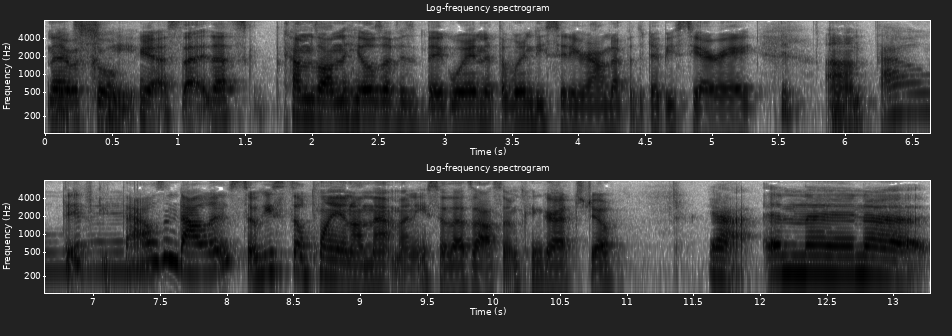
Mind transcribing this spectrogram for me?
that was cool. sweet. Yes, that that's comes on the heels of his big win at the Windy City Roundup at the WCRA. Um, Fifty thousand dollars. So he's still playing on that money. So that's awesome. Congrats, Joe. Yeah, and then uh,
